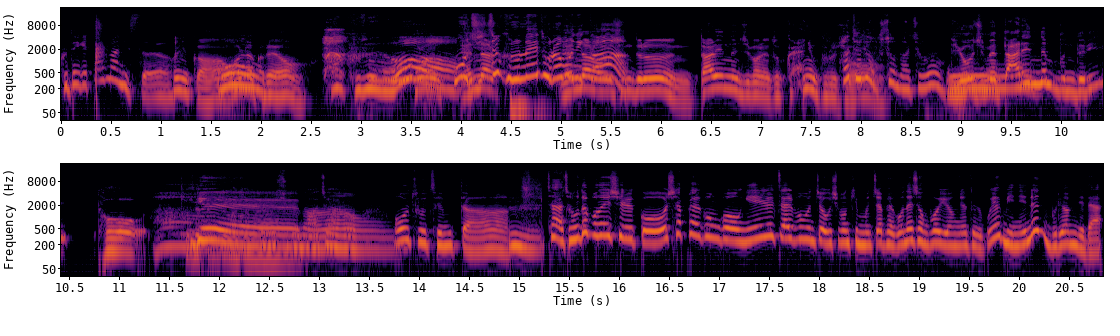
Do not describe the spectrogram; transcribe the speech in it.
그 댁에 딸만 있어요. 그러니까 오. 원래 그래요. 아, 그래요? 그럼 어, 옛날- 진짜 그러네, 옛날 돌아보니까. 어르신들은 딸 있는 집안에서 괜히 그러죠. 아들이 없어, 맞아. 근데 요즘엔 딸 있는 분들이 더 기대되는 예, 그러시구나. 맞아요. 어, 저 재밌다. 음. 자, 정답 보내실 곳, 샵8001, 짧은 문자 50원, 긴 문자 100원의 정보 이용료 들고요. 미니는 무료입니다.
